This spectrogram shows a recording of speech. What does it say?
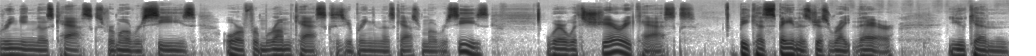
bringing those casks from overseas or from rum casks as you're bringing those casks from overseas where with sherry casks because Spain is just right there you can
